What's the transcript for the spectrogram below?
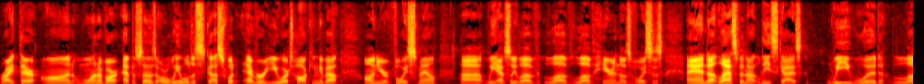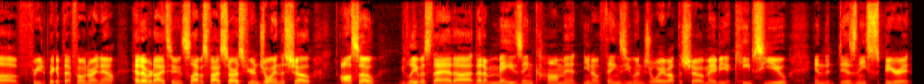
right there on one of our episodes or we will discuss whatever you are talking about on your voicemail. Uh, we absolutely love, love, love hearing those voices. And uh, last but not least, guys, we would love for you to pick up that phone right now. Head over to iTunes, slap us five stars if you're enjoying the show. Also, leave us that uh, that amazing comment. You know, things you enjoy about the show. Maybe it keeps you in the Disney spirit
